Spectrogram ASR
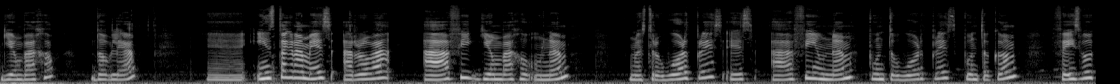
guion bajo doble A. Eh, Instagram es arroba AAFI guion bajo UNAM. Nuestro WordPress es afiunam.wordpress.com, Facebook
